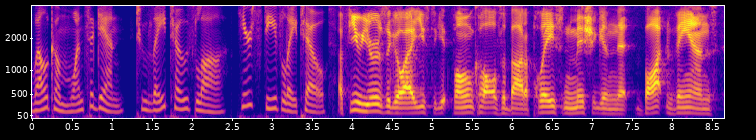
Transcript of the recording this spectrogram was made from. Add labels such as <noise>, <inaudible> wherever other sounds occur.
Welcome once again to Lehto's Law. Here's Steve Lehto. A few years ago, I used to get phone calls about a place in Michigan that bought vans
